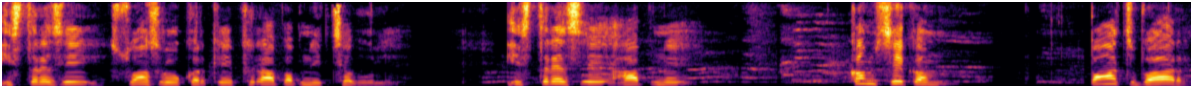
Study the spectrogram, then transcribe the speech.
इस तरह से श्वास रोक करके फिर आप अपनी इच्छा बोलें। इस तरह से आपने कम से कम पाँच बार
